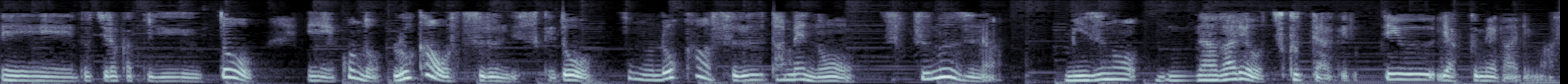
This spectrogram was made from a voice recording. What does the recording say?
えー、どちらかというと、えー今度、ろ過をするんですけど、そのろ過をするためのスムーズな水の流れを作ってあげるっていう役目があります。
